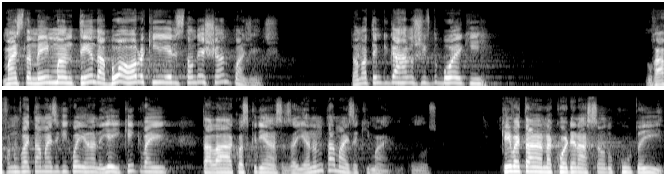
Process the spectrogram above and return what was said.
mas também mantendo a boa obra que eles estão deixando com a gente. Então nós temos que agarrar no chifre do boi aqui. O Rafa não vai estar mais aqui com a Iana. E aí, quem que vai estar lá com as crianças? A Iana não está mais aqui mais conosco. Quem vai estar na coordenação do culto aí?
